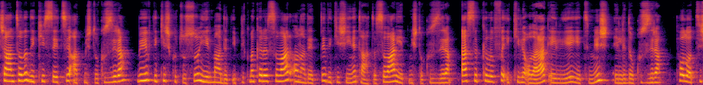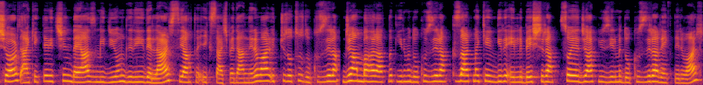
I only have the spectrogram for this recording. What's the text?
Çantalı dikiş seti 69 lira. Büyük dikiş kutusu 20 adet iplik makarası var. 10 adet de dikiş iğne tahtası var 79 lira. Lastik kılıfı ikili olarak 50'ye 70 59 lira. Polo tişört erkekler için beyaz medium gri de large siyahta ilk saç bedenleri var 339 lira. Cam baharatlık 29 lira. Kızartma kevgiri 55 lira. Soyacak 129 lira renkleri var.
